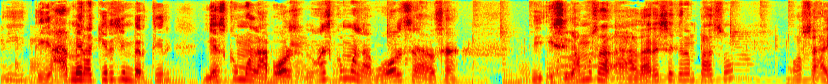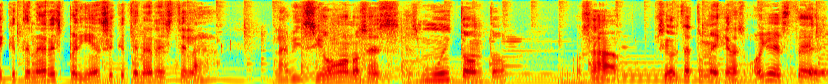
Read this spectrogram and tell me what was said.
y te ah, mira, quieres invertir. Y es como la bolsa. No es como la bolsa. O sea, y, si vamos a, dar ese gran paso, o sea, hay que tener experiencia, hay que tener este la, visión, o sea, es, muy tonto. O sea, si ahorita tú me dijeras, oye, este,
